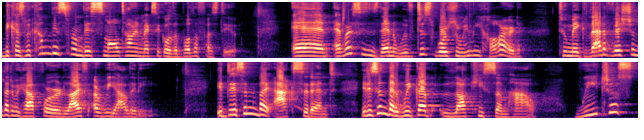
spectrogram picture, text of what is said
because we come this from this small town in Mexico, the both of us do. And ever since then, we've just worked really hard to make that vision that we have for our life a reality. It isn't by accident. It isn't that we got lucky somehow. We just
